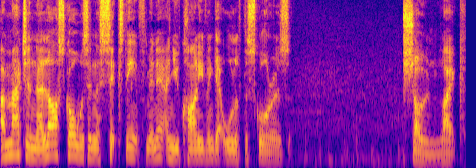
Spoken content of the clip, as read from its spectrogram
Imagine their last goal was in the 16th minute and you can't even get all of the scorers shown. Like,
